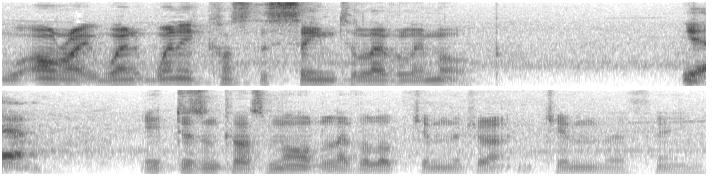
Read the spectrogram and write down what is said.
Well, all right. When when it costs the same to level him up, Yeah. it doesn't cost more to level up Jim the dra- Jim the thing.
